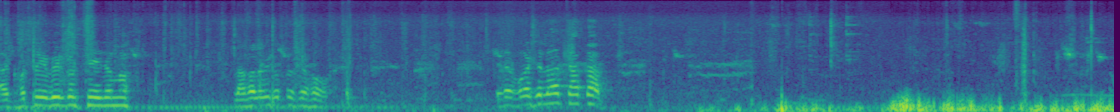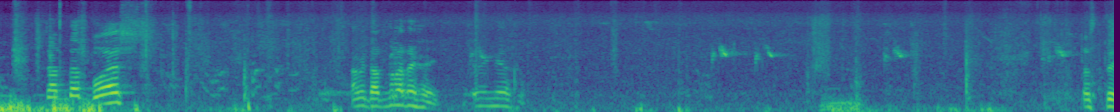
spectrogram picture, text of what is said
আর ঘর থেকে বের করছে এই জন্য লাফালাফি করতেছে হ। এটার বয়স হলো চার দাঁত চার দাঁত বয়স। আমি দাঁতগুলা দেখাই। নিয়ে আসো। আস্তে।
